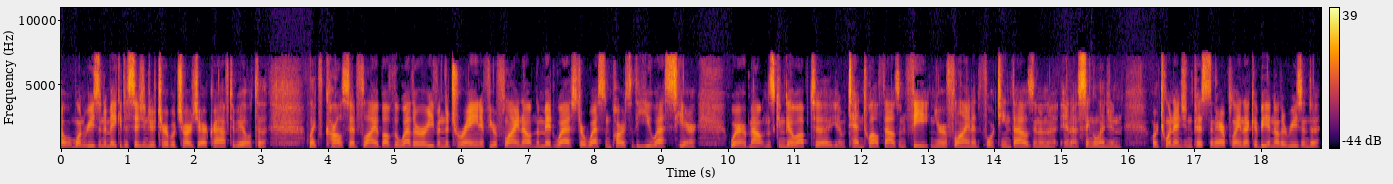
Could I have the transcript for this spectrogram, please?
know, one reason to make a decision to turbocharge aircraft to be able to, like Carl said, fly above the weather or even the terrain. If you're flying out in the Midwest or western parts of the U.S. here, where mountains can go up to you know 10, 12,000 feet, and you're flying at 14,000 in a in a single engine or twin engine piston airplane, that could be another reason to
